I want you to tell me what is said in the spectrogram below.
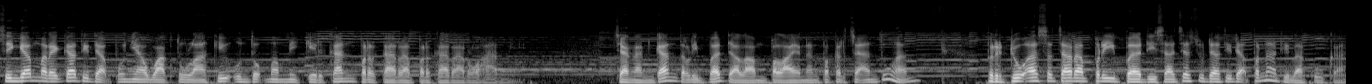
sehingga mereka tidak punya waktu lagi untuk memikirkan perkara-perkara rohani. Jangankan terlibat dalam pelayanan pekerjaan Tuhan, berdoa secara pribadi saja sudah tidak pernah dilakukan.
